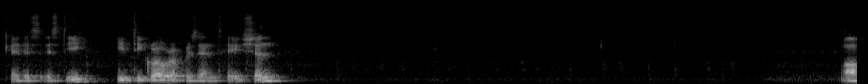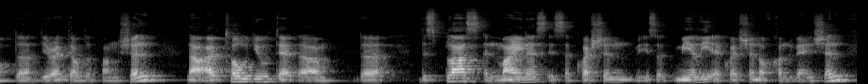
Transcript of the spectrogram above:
Okay, this is the integral representation of the Dirac delta function. Now I've told you that um, the this plus and minus is a question is a, merely a question of convention.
